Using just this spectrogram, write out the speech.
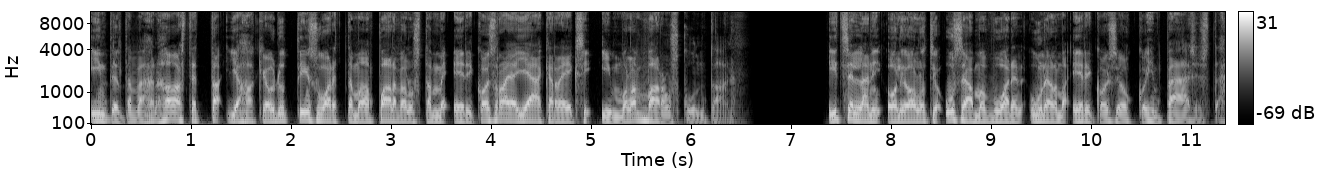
Intiltä vähän haastetta ja hakeuduttiin suorittamaan palvelustamme erikoisrajajääkäreiksi Immolan varuskuntaan. Itselläni oli ollut jo useamman vuoden unelma erikoisjoukkoihin pääsystä.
